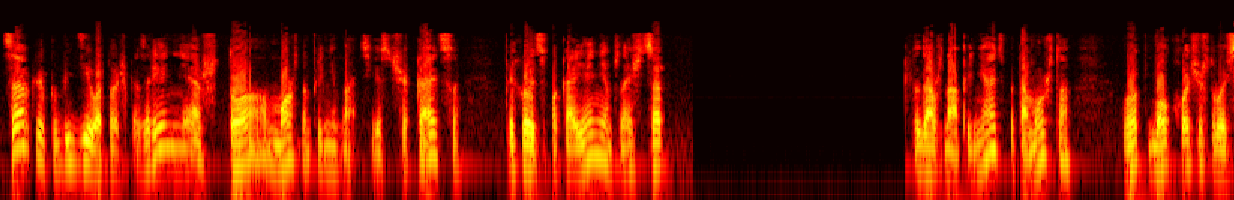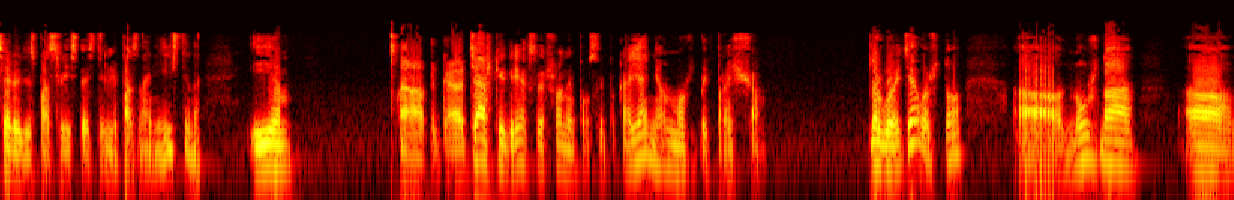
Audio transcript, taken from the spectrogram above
в церкви победила точка зрения, что можно принимать. Если человек кается, приходит с покаянием, значит, церковь должна принять, потому что вот Бог хочет, чтобы все люди спаслись, достигли познания истины. И а, тяжкий грех, совершенный после покаяния, он может быть прощен. Другое дело, что а, нужно а,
